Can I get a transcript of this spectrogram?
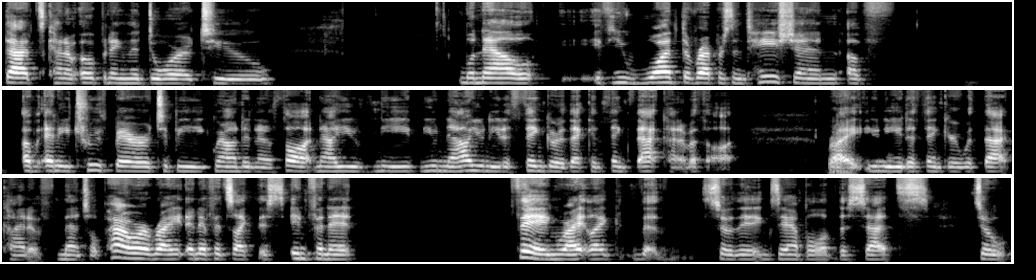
that's kind of opening the door to, well, now if you want the representation of of any truth bearer to be grounded in a thought. Now you need you now you need a thinker that can think that kind of a thought right, right. you need a thinker with that kind of mental power right? And if it's like this infinite thing right? Like the, so the example of the sets. So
